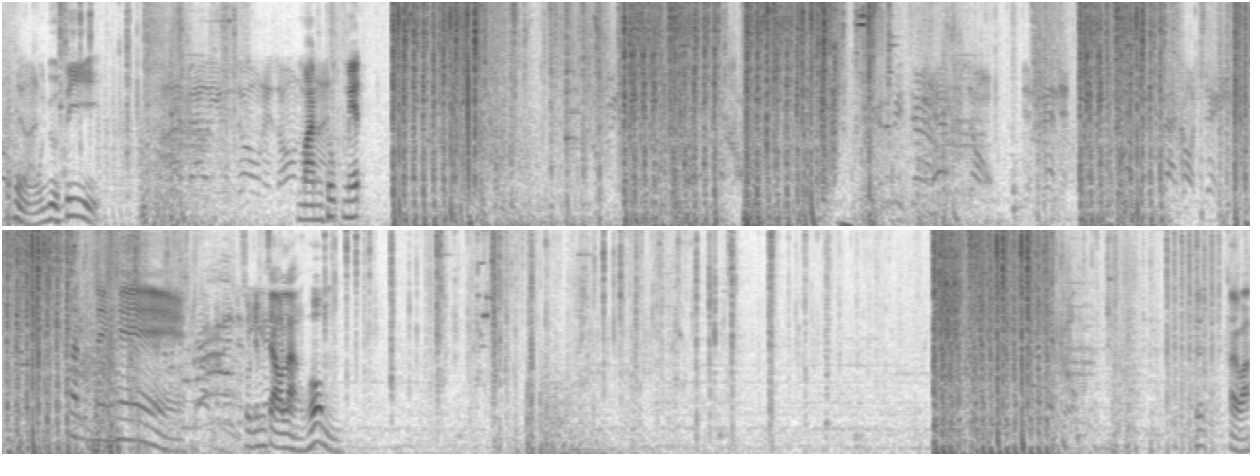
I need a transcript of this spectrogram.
โอ้โห ยูซี่ มันทุกเม็ด ตัวนี้มันจะเอาหลังพ่มเฮ้ยใครวะ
